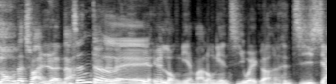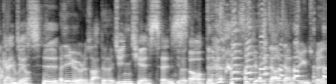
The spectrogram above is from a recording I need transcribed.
龙的传人呐，真的对对，因为因为龙年嘛，龙年即位更很很吉祥，感觉是，而且因为有人说他得军权神兽，对，一直要讲军权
